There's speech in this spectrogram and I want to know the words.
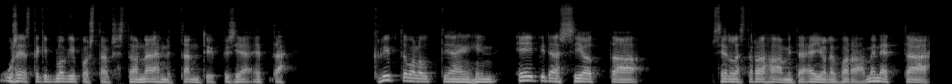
useistakin blogipostauksesta on nähnyt tämän tyyppisiä, että kryptovaluuttiaihin ei pidä sijoittaa sellaista rahaa, mitä ei ole varaa menettää,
